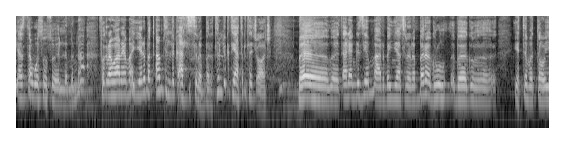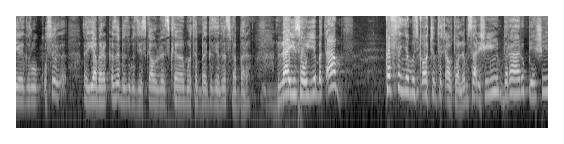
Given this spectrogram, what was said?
ያስታወሰው ሰው የለም እና ፍቅረ ማርያም አየለ በጣም ትልቅ አርቲስት ነበረ። ትልቅ ቲያትር ተጫዋች በጣሊያን ጊዜም አርበኛ ስለነበረ እግሩ የተመታው የእግሩ ቁስል እያመረቀዘ ብዙ ጊዜ እስካሁን እስከ ሞተበት ጊዜ ድረስ ነበረ እና ይህ ሰውዬ በጣም ከፍተኛ ሙዚቃዎችን ተጫውተዋል። ለምሳሌ ሽም ብራሩቤ ሽም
